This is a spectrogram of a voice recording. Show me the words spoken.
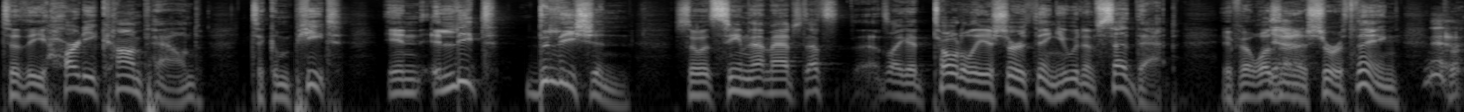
to the Hardy compound to compete in Elite Deletion. So it seemed that match that's that's like a totally a sure thing. You wouldn't have said that if it wasn't Yeah. a sure thing. Yeah.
